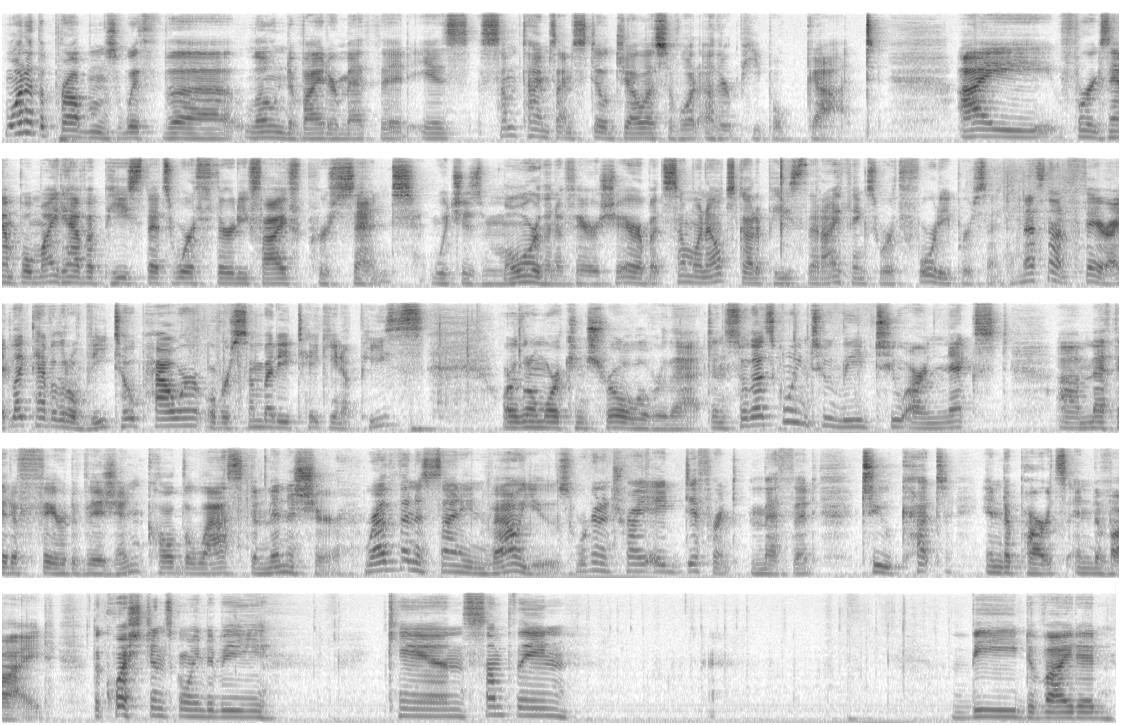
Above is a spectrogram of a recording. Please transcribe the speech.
One of the problems with the lone divider method is sometimes I'm still jealous of what other people got. I, for example, might have a piece that's worth 35%, which is more than a fair share, but someone else got a piece that I think is worth 40%. And that's not fair. I'd like to have a little veto power over somebody taking a piece, or a little more control over that. And so that's going to lead to our next uh, method of fair division called the last diminisher. Rather than assigning values, we're going to try a different method to cut into parts and divide. The question's going to be, can something be divided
